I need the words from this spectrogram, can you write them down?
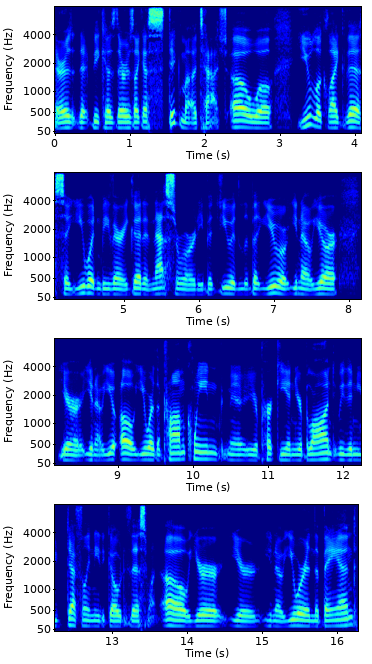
There is because there is like a stigma attached. Oh well, you look like this, so you wouldn't be very good in that sorority. But you would, but you are, you know, you're, you're, you know, you. Oh, you were the prom queen. You're perky and you're blonde. Then you definitely need to go to this one. Oh, you're, you're, you know, you were in the band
